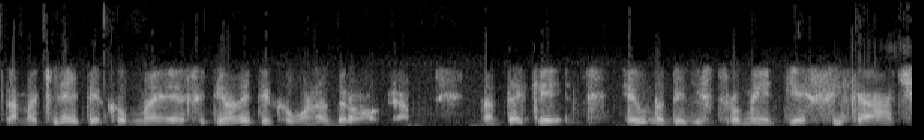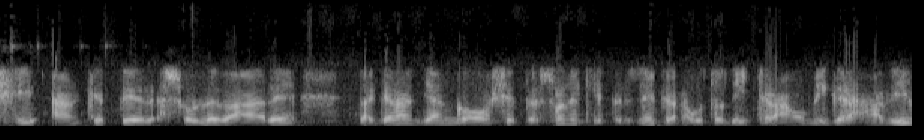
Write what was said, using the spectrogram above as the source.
la macchinetta è come, effettivamente come una droga, tant'è che è uno degli strumenti efficaci anche per sollevare da grandi angosce persone che per esempio hanno avuto dei traumi gravi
